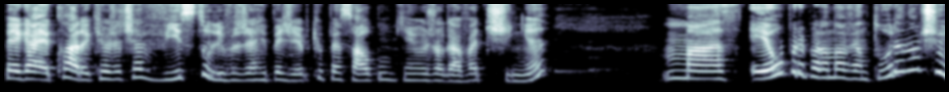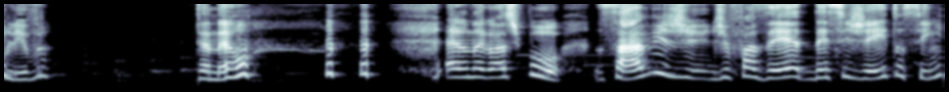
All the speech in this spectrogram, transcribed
pegar. É claro que eu já tinha visto livros de RPG, porque o pessoal com quem eu jogava tinha. Mas eu, preparando a aventura, não tinha o livro. Entendeu? Era um negócio, tipo, sabe? De, de fazer desse jeito, assim.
